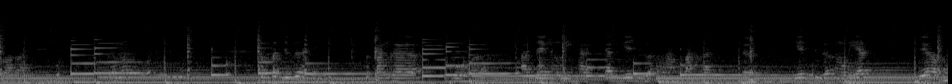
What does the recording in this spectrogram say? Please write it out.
suara memang sempet juga sih dia juga ngapa kan. Ya. Dia juga ngelihat dia apa?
